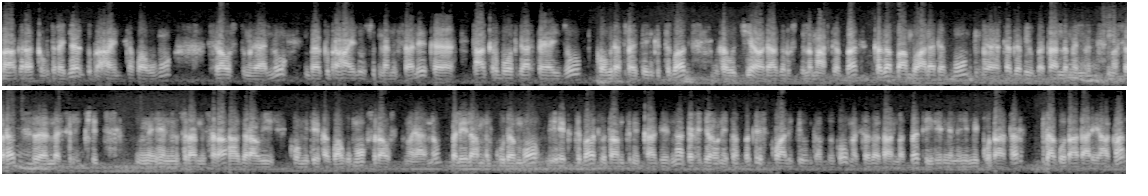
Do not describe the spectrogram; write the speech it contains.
በሀገር አቀፍ ደረጃ ግብረ ኃይል ተቋቁሞ ስራ ውስጥ ነው ያለው። በግብረ ኃይል ውስጥ ለምሳሌ ከአቅርቦት ጋር ተያይዞ ኮቪድ አስራ ዘጠኝ ክትባት ከውጭ ወደ ሀገር ውስጥ ለማስገባት ከገባም በኋላ ደግሞ በተገቢው በታለመለት መሰረት ለስርጭት ይህንን ስራ የሚሰራ ሀገራዊ ኮሚቴ ተቋቁሞ ስራ ውስጥ ነው ያለው። በሌላ መልኩ ደግሞ ይሄ ክትባት በጣም ጥንቃቄና ደረጃውን የጠበቀ ኳሊቲውን ጠብቆ መሰጠት አለበት። ይህንን የሚቆጣጠር ተቆጣጣሪ አካል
